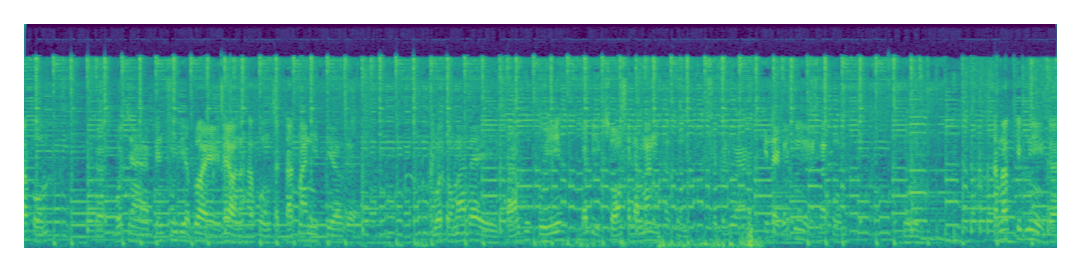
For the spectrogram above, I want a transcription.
ครับผมก็บดหญ้าเป็นที่เรียบร้อยแล้วนะครับผมก็ตัดมานิดเดียวก็บดออกมาได้สามทุกปุ๋ยกับอีกสองกระมังครับผมก็ถือว่ากินได้เบิดมือครับผมสำหรับคลิปนี้ก็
